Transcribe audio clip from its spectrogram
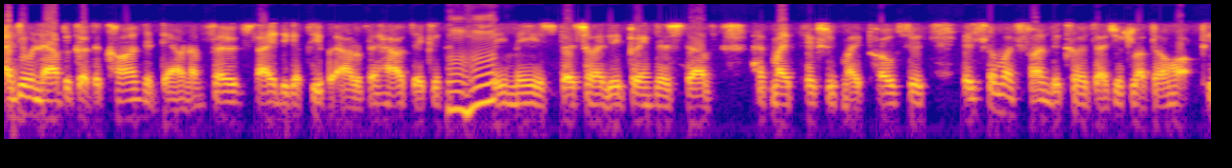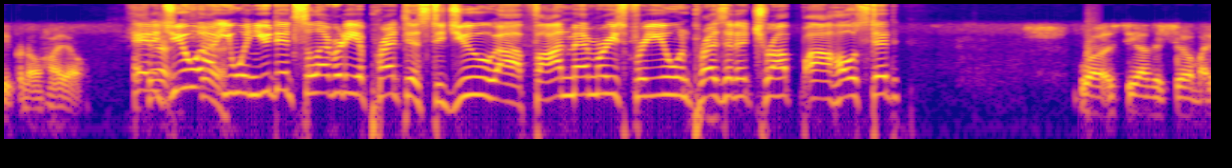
I do it now because the cons are down. I'm so excited to get people out of the house. They could see me, especially when they bring their stuff, have my pictures, my posters. It's so much fun because I just love the Ohio- people in Ohio. Hey, did Sure, you, uh, you when you did Celebrity Apprentice? Did you uh, fond memories for you when President Trump uh, hosted? Well, see on the show, my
